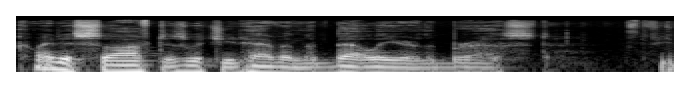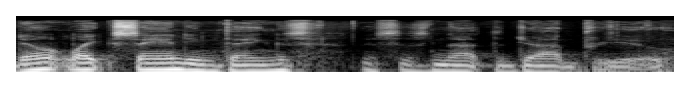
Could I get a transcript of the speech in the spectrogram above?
quite as soft as what you'd have in the belly or the breast. If you don't like sanding things, this is not the job for you.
